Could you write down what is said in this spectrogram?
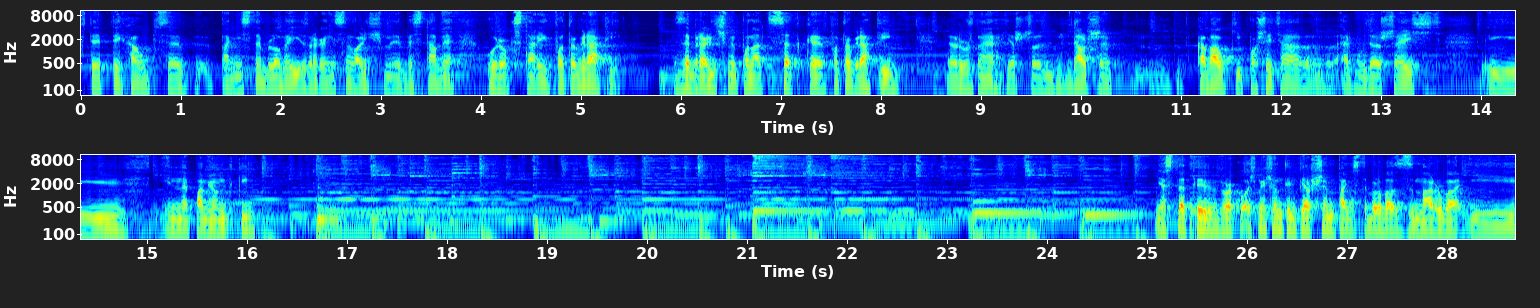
w tej, tej chałupce pani Steblowej, zorganizowaliśmy wystawę Urok starej fotografii. Zebraliśmy ponad setkę fotografii, różne jeszcze dalsze kawałki poszycia RWD-6 i inne pamiątki. Niestety w roku 1981 pani Steblowa zmarła i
